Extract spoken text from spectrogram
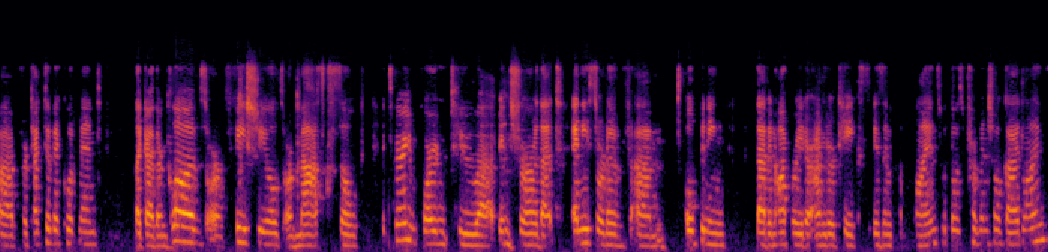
uh, protective equipment, like either gloves or face shields or masks. So it's very important to uh, ensure that any sort of um, opening that an operator undertakes is in compliance with those provincial guidelines.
